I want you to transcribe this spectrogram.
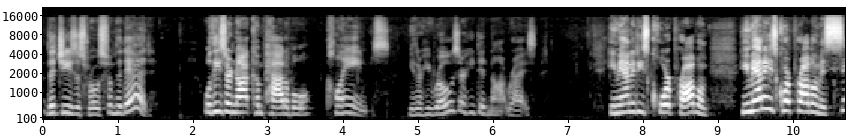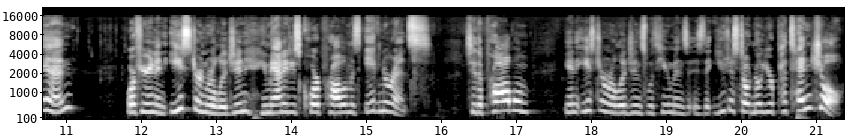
that Jesus rose from the dead. Well, these are not compatible claims. Either he rose or he did not rise. Humanity's core problem. Humanity's core problem is sin, or if you're in an Eastern religion, humanity's core problem is ignorance. See, the problem in Eastern religions with humans is that you just don't know your potential.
